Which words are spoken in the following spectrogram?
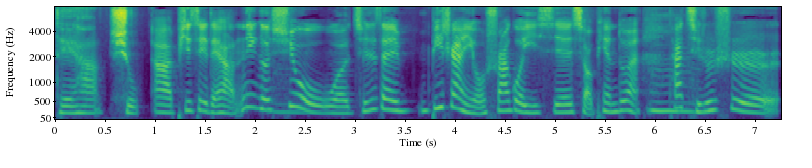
的哈秀啊，PC 的哈那个秀，我其实，在 B 站有刷过一些小片段，它其实是。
